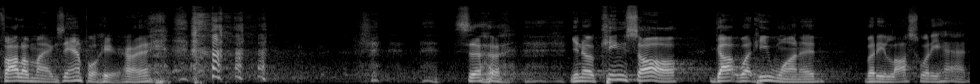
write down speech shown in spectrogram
Follow my example here, all right? so, you know, King Saul got what he wanted, but he lost what he had.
